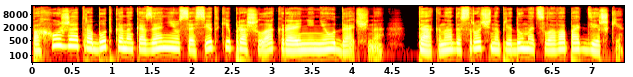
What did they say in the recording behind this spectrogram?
Похоже, отработка наказания у соседки прошла крайне неудачно. Так, надо срочно придумать слова поддержки,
